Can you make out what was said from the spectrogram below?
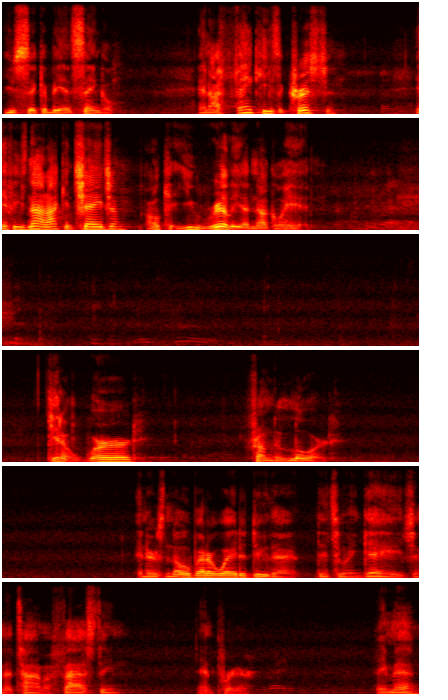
you're sick of being single. And I think he's a Christian. If he's not, I can change him. Okay, you really a knucklehead. Get a word from the Lord. And there's no better way to do that than to engage in a time of fasting and prayer. Amen.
